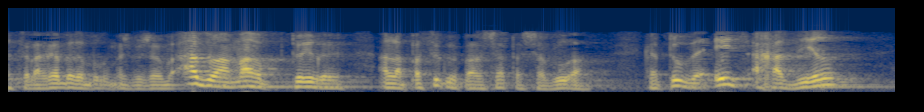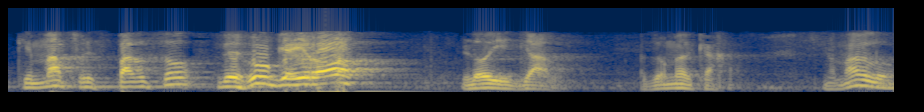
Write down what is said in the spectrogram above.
אצל הרבה רב בורך משבשו, ואז הוא אמר פתירה על הפסוק בפרשת השבוע. כתוב, ואיס החזיר כמפריס פרסו, והוא גרו לא ייגר. אז הוא אומר ככה, אמר לו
